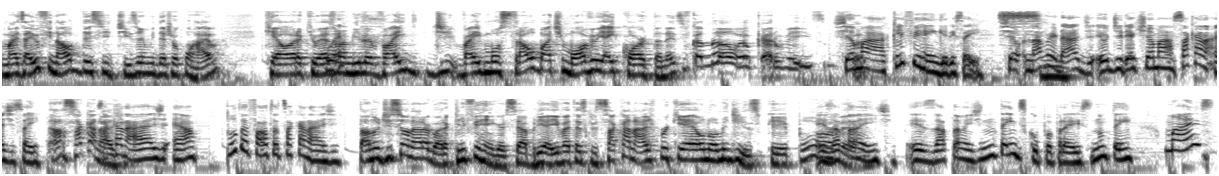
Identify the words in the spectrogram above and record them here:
mas aí o final desse teaser me deixou com raiva. Que é a hora que o Ezra Ué? Miller vai, de- vai mostrar o Batmóvel e aí corta, né? E você fica, não, eu quero ver isso. Chama cliffhanger isso aí. Chama- na verdade, eu diria que chama sacanagem isso aí. É uma sacanagem. Sacanagem. É uma puta falta de sacanagem. Tá no dicionário agora, cliffhanger. Você abrir aí vai estar escrito sacanagem porque é o nome disso. Porque, pô, Exatamente. Exatamente. Não tem desculpa pra isso, não tem. Mas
